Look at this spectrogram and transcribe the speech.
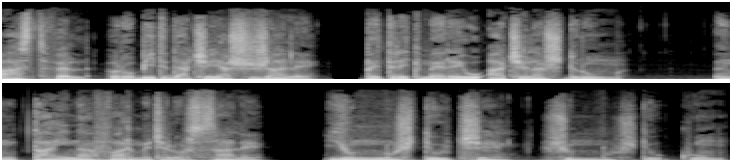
Astfel, robit de aceeași jale, petrec mereu același drum, în taina farmecelor sale, eu nu știu ce și nu știu cum.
